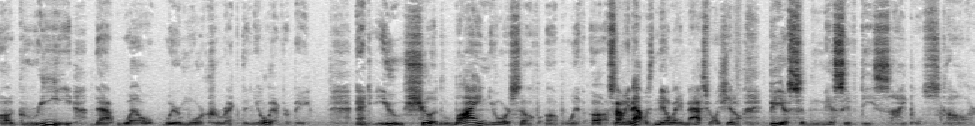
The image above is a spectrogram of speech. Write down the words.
agree that, well, we're more correct than you'll ever be. And you should line yourself up with us. I mean, that was Neal A. Maxwell's, you know, be a submissive disciple scholar.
